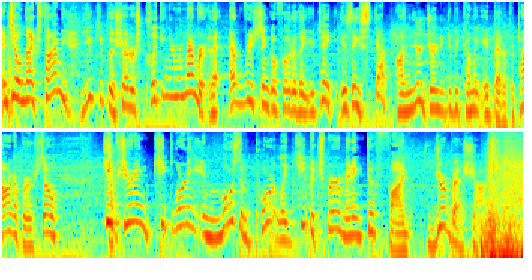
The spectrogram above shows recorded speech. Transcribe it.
until next time, you keep those shutters clicking and remember that every single photo that you take is a step on your journey to becoming a better photographer. So keep shooting, keep learning, and most importantly, keep experimenting to find your best shot.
